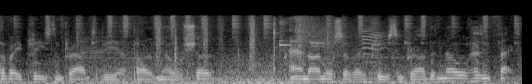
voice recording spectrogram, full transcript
are very pleased and proud to be a part of Noel's show. And I'm also very pleased and proud that Noel has, in fact,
